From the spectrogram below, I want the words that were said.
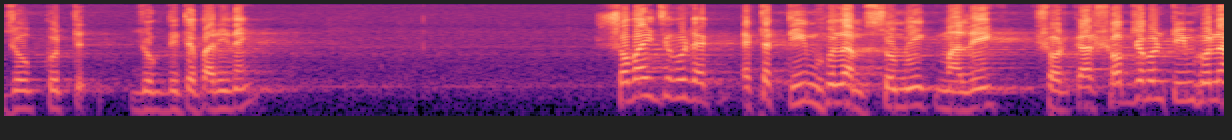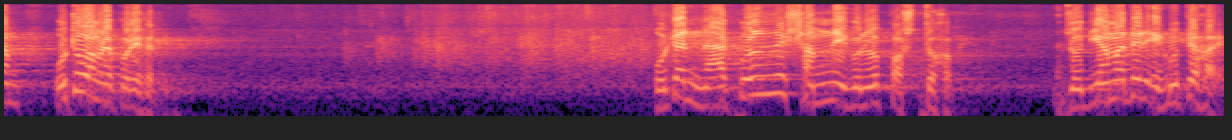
যোগ করতে যোগ দিতে পারি নাই। সবাই যখন এক- একটা টিম হলাম শ্রমিক মালিক সরকার সব যখন টিম হলাম ওটাও আমরা করে ফেলি। ওটা না করলে সামনে এগুলো কষ্ট হবে। যদি আমাদের এগুতে হয়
